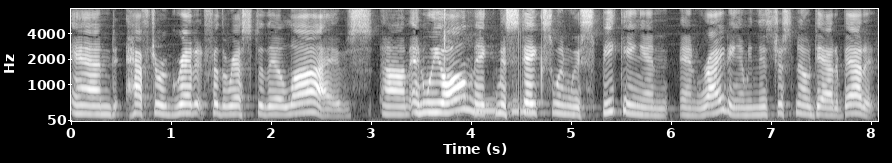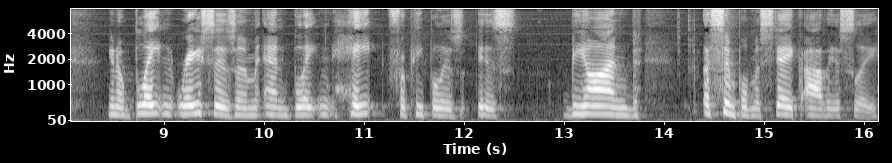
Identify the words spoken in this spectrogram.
and have to regret it for the rest of their lives. Um, and we all make mm-hmm. mistakes when we're speaking and, and writing. I mean, there's just no doubt about it. You know, blatant racism and blatant hate for people is, is beyond a simple mistake, obviously.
